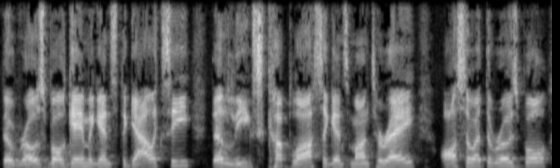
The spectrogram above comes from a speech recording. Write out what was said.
the Rose Bowl game against the Galaxy, the Leagues Cup loss against Monterrey, also at the Rose Bowl,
